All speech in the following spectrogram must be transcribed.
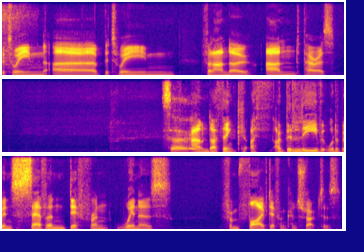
between uh between Fernando and Perez. so And I think I th- I believe it would have been seven different winners from five different constructors.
